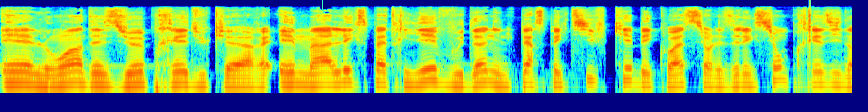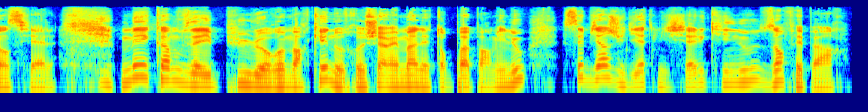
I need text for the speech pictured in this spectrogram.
Et loin des yeux, près du cœur, Emma, l'expatriée, vous donne une perspective québécoise sur les élections présidentielles. Mais comme vous avez pu le remarquer, notre chère Emma n'étant pas parmi nous, c'est bien Juliette Michel qui nous en fait part.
